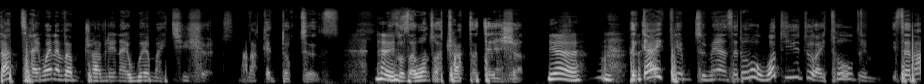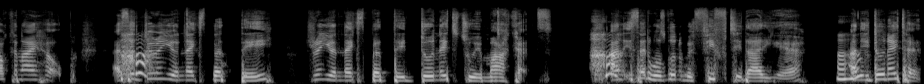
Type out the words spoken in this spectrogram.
That time, whenever I'm traveling, I wear my T-shirt, market doctors, Nice. because I want to attract attention. Yeah. The guy came to me and said, Oh, what do you do? I told him. He said, How can I help? I said, During your next birthday, during your next birthday, donate to a market. And he said it was going to be 50 that year. Uh-huh. And he donated.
